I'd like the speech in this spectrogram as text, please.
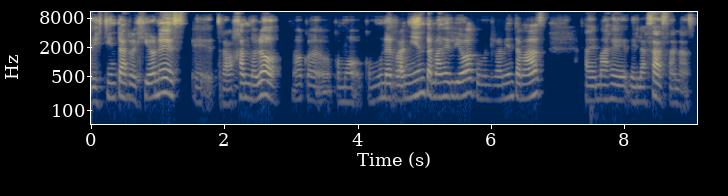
distintas regiones, eh, trabajándolo como, como, una herramienta más del yoga, como una herramienta más además de, las asanas.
